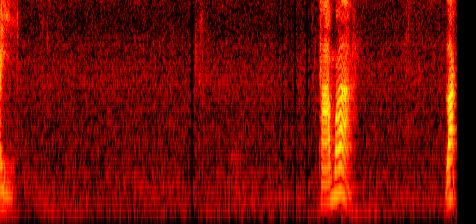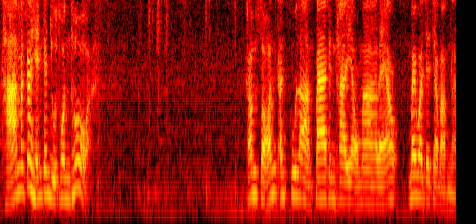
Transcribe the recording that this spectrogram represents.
ปี ถามว่า หลักฐานมันก็เห็นกันอยู่ทนโทษอคำสอนอันกุรานแปลเป็นไทยออกมาแล้ว ไม่ว่าจะฉบับไหน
